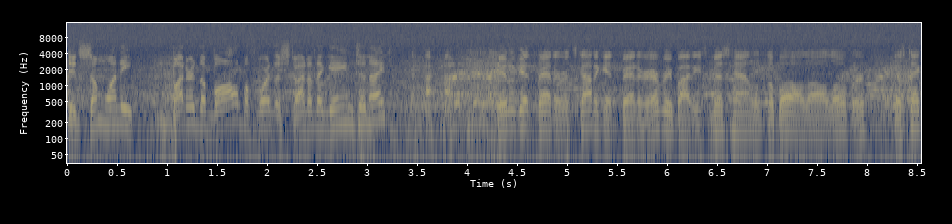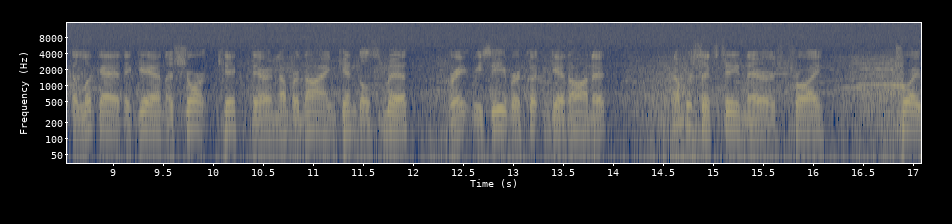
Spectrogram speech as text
Did somebody butter the ball before the start of the game tonight? It'll get better. It's got to get better. Everybody's mishandled the ball all over. Let's take a look at it again. A short kick there. Number nine, Kendall Smith. Great receiver. Couldn't get on it. Number 16 there is Troy Troy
